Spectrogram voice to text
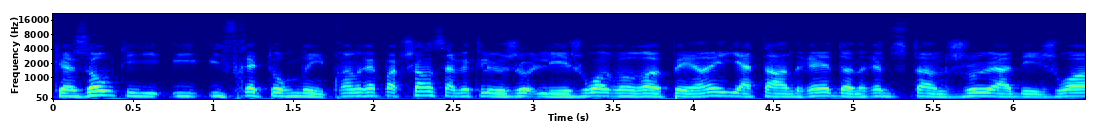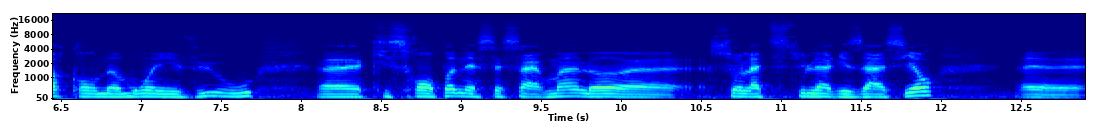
qu'eux autres, ils, feraient tourner. Ils prendraient pas de chance avec les joueurs européens. Ils attendraient, donneraient du temps de jeu à des joueurs qu'on a moins vus ou euh, qui seront pas nécessairement là, euh, sur la titularisation. Euh,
